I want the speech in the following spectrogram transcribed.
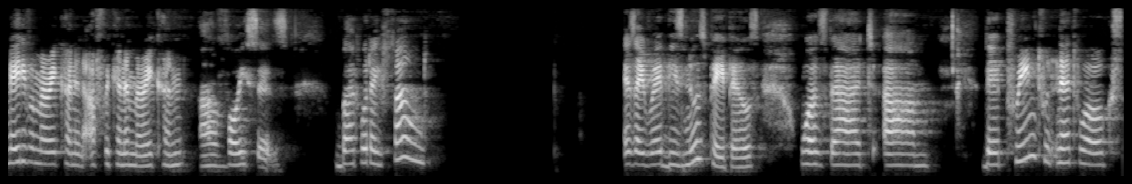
Native American and African American uh, voices. But what I found as I read these newspapers was that um, the print networks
